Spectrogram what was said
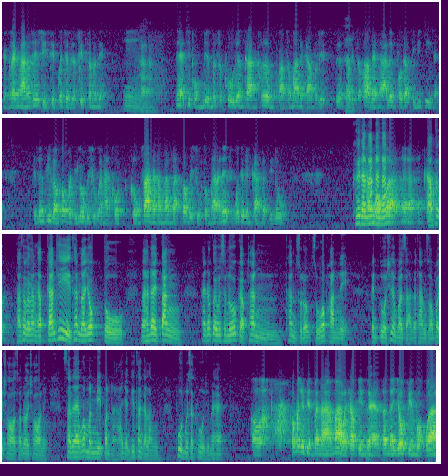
อย่างแรงงานเขาใช้สี่สิบก็จะเหลือสิบเท่านั้นเองอืมฮะ เนี่ยที่ผมเรียนเมื่อสักครู่เรื่องการเพิ่มความสามารถในการผลิตเรื่องครับผลิตภาพแรงงานเรื่อง productivity เนี่ยเป็นเรื่องที่เราต้องปฏิรูปไปสู่อนาคต โครงสร้างการทำงานต่างต้องไปสู่ตรงนั้น อันนี้ถึงว่าจะเป็นการปฏิรูป คือดังนั้นดังนั้นถ้ามอว่าเออคถารัมบโทษถามโทษกับท่านครับ การที่ท่านนายกตู่นะฮะได้ตั้งให้ดรวิษณุกับท่านท่านสุรสุวพันธ์นี่เป็นตัวเชื่อมประสานกับทางสปชสนชนี่แสดงว่ามันมีปัญหาอย่างที่ท่านกำลังพูดเมื่อสักครู่ใช่ไหมฮะอ๋อ ก็ไม่ได้เป็นปัญหามากหรอกครับ เพียงแต่ท่านนายกเพียงบอกว่า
